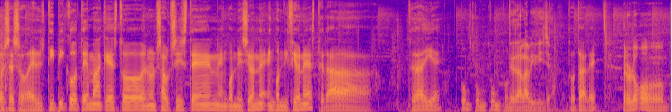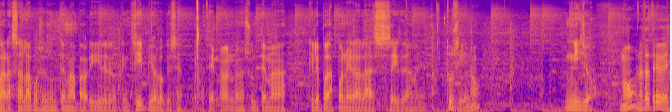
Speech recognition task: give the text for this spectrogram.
Pues eso, el típico tema que esto en un sound system en condiciones, en condiciones te da te da ahí, ¿eh? Pum pum pum pum. Te da la vidilla. Total, ¿eh? Pero luego para sala pues es un tema para abrir al principio, lo que sea. Es decir, no, no es un tema que le puedas poner a las 6 de la mañana. Tú sí, ¿no? Ni yo. ¿No? ¿No te atreves?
